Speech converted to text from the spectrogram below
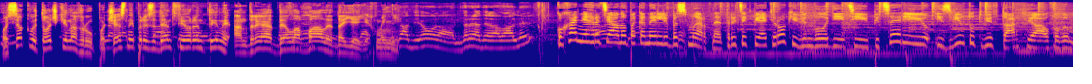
Ось о квиточки на гру. Почесний президент Фіорентини Андреа Делла Вале дає їх мені. Кохання Граціано Пеканеллі безсмертне. 35 років він володіє цією піцерією і звів тут вівтар фіалковим.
